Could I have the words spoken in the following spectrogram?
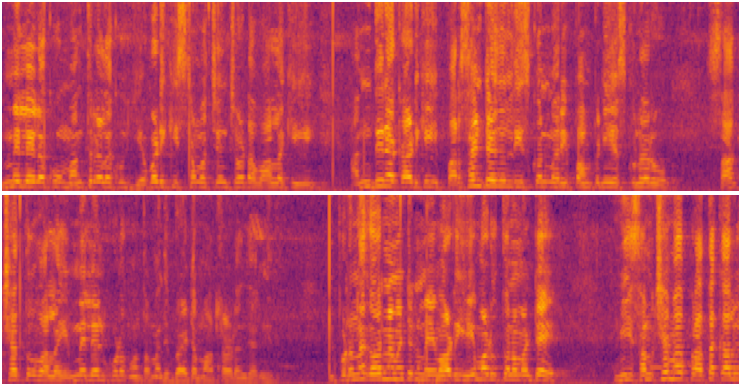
ఎమ్మెల్యేలకు మంత్రులకు ఎవరికి ఇష్టం వచ్చిన చోట వాళ్ళకి అందిన కాడికి పర్సంటేజీలు తీసుకొని మరి పంపిణీ చేసుకున్నారు సాక్షాత్తు వాళ్ళ ఎమ్మెల్యేలు కూడా కొంతమంది బయట మాట్లాడడం జరిగింది. ఇప్పుడున్న గవర్నమెంట్ని మేము అడుగు ఏం అడుగుతున్నామంటే మీ సంక్షేమ పథకాలు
